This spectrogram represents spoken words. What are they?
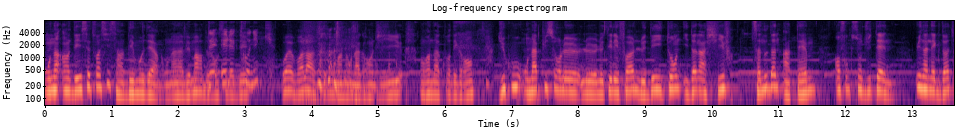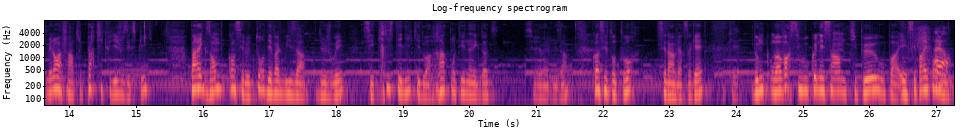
On a un dé, cette fois-ci, c'est un dé moderne. On en avait marre de Des lancer les dés. électroniques. Ouais, voilà, c'est bon, maintenant on a grandi, on rentre à la cour des grands. Du coup, on appuie sur le, le- le téléphone, le dé il tourne, il donne un chiffre, ça nous donne un thème. En fonction du thème, une anecdote. Mais là, on va faire un truc particulier, je vous explique. Par exemple, quand c'est le tour d'Eva Louisa de jouer, c'est Christelli qui doit raconter une anecdote sur Eva Louisa. Quand c'est ton tour, c'est l'inverse, ok? Ok. Donc, on va voir si vous connaissez un petit peu ou pas. Et c'est pareil pour Alors, nous.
